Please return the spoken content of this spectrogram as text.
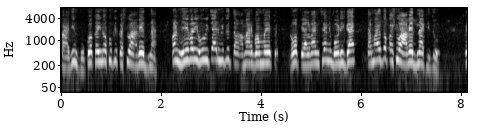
પાજીને ભૂકો કહી નાખું કે કશું આવે જ ના. પણ મેં વળી એવું વિચાર મેં કીધું ત- અમારા ગામમાં એક એવો પહેલવાન છે ને બોડીગાર્ડ તમારે તો કશું આવે જ ના કીધું. કે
